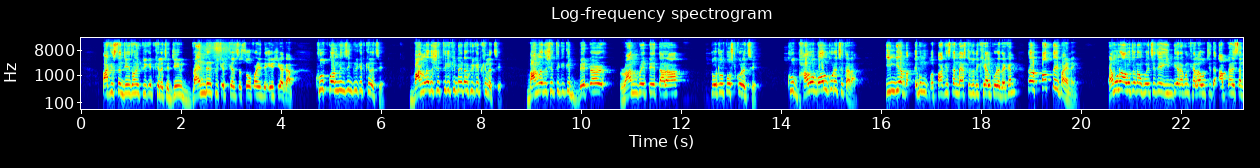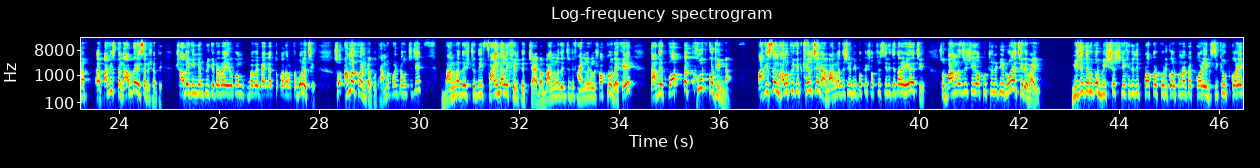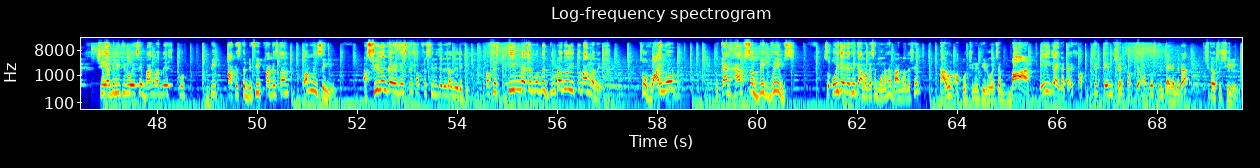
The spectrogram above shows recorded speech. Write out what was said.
পাকিস্তান যে ধরনের ক্রিকেট খেলেছে যে ব্র্যান্ডের ক্রিকেট খেলছে so far in the Asia cup খুব কনভিন্সিং ক্রিকেট খেলেছে। বাংলাদেশের থেকে কি বেটার ক্রিকেট খেলেছে? বাংলাদেশের থেকে কি বেটার রান রেটে তারা টোটাল পোস্ট করেছে। খুব ভালো বল করেছে তারা। ইন্ডিয়া এবং পাকিস্তান ম্যাচটা যদি খেয়াল করে দেখেন, তারা পাত্তাই পায় নাই। এমনও আলোচনা হয়েছে যে ইন্ডিয়ার এখন খেলা উচিত আফগানিস্তান পাকিস্তান আফগানিস্তানের সাথে। সাবেক ইন্ডিয়ান ক্রিকেটাররা এরকম ভাবে ব্যঙ্গাত্মক কথাবার্তা বলেছে। সো আমার পয়েন্টটা কোথায়? আমার পয়েন্টটা হচ্ছে যে, বাংলাদেশ যদি ফাইনালে খেলতে চায় বা বাংলাদেশ যদি ফাইনালে খেলার স্বপ্ন দেখে, তাদের পথটা খুব কঠিন না। পাকিস্তান ভালো ক্রিকেট খেলছে না, বাংলাদেশের বিপক্ষে সবচেয়ে সিরিজে তারা হেরেছে। সো বাংলাদেশের সেই অপরচুনিটি রয়েছে রে ভাই। নিজেদের উপর বিশ্বাস রেখে যদি প্রপার পরিকল্পনাটা করে এক্সিকিউট করে, সেই অ্যাবিলিটি রয়েছে Bangladesh could beat Pakistan defeat Pakistan convincingly আর শ্রীলঙ্কার এগেনস্টে সবচেয়ে সিরিজের রেজাল্ট যদি দেখি সবচেয়ে তিন ম্যাচের মধ্যে দুটা জয়ী তো Bangladesh. So why not can have some big dreams so ওই জায়গা থেকে আমার কাছে মনে হয় বাংলাদেশের দারুণ অপরচুনিটি রয়েছে। বাট এই জায়গাটায় সবচেয়ে টেনশন সবচেয়ে অস্বস্তির জায়গা যেটা, সেটা হচ্ছে শিডিউল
